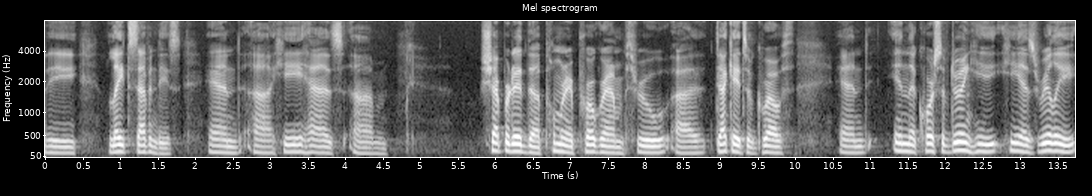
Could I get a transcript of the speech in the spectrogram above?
the late 70s, and uh, he has um, shepherded the pulmonary program through uh, decades of growth. And in the course of doing, he, he has really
